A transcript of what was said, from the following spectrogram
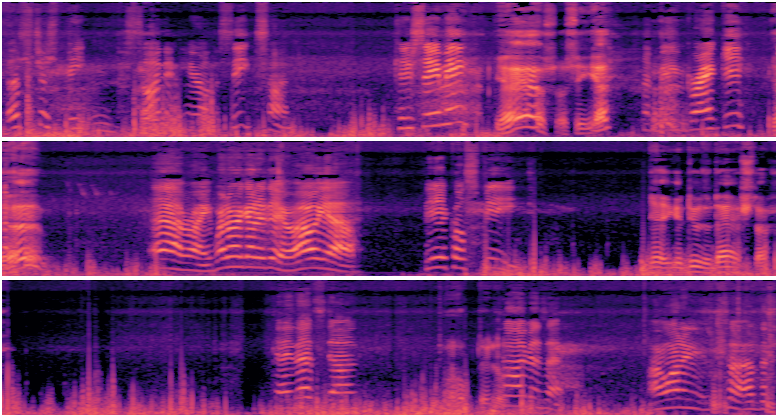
That's just beating sun in here on the seat, son. Can you see me? Yes, I see you. I'm being cranky. Yeah. All right. What do I gotta do? Oh yeah, vehicle speed. Yeah, you can do the dash stuff. Okay, that's done. I hope they What don't. time is it? I want to uh, the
